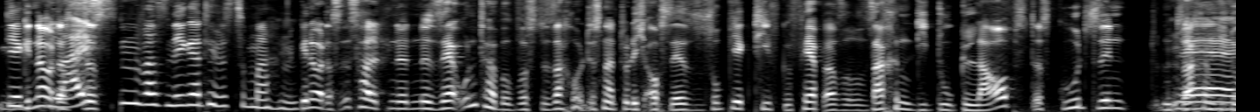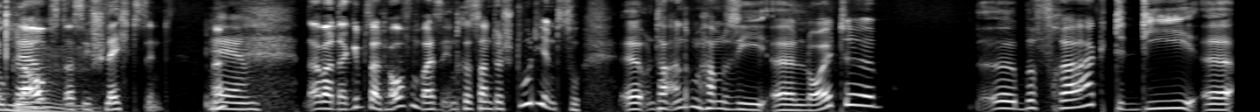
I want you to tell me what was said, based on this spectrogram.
dir Genau, das- das- leisten, was Negatives zu machen. Genau, das ist halt eine ne sehr unterbewusste Sache und ist natürlich auch sehr subjektiv gefärbt. Also Sachen, die du glaubst, dass gut sind und Ja, Sachen, ja, die du klar. glaubst, dass sie schlecht sind. Ja, Ne? ja. Aber da gibt's halt haufenweise interessante Studien zu. Äh, unter anderem haben sie äh, Leute äh, befragt, die äh,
